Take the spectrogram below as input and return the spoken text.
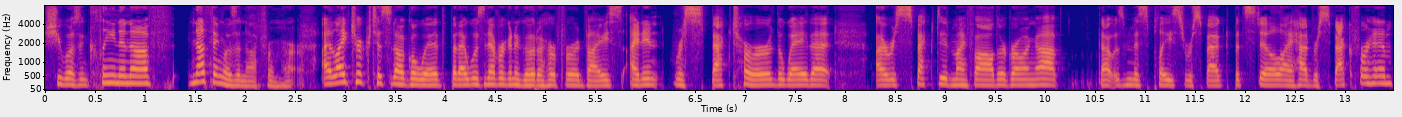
She wasn't clean enough. Nothing was enough from her. I liked her to snuggle with, but I was never going to go to her for advice. I didn't respect her the way that I respected my father growing up. That was misplaced respect, but still, I had respect for him.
